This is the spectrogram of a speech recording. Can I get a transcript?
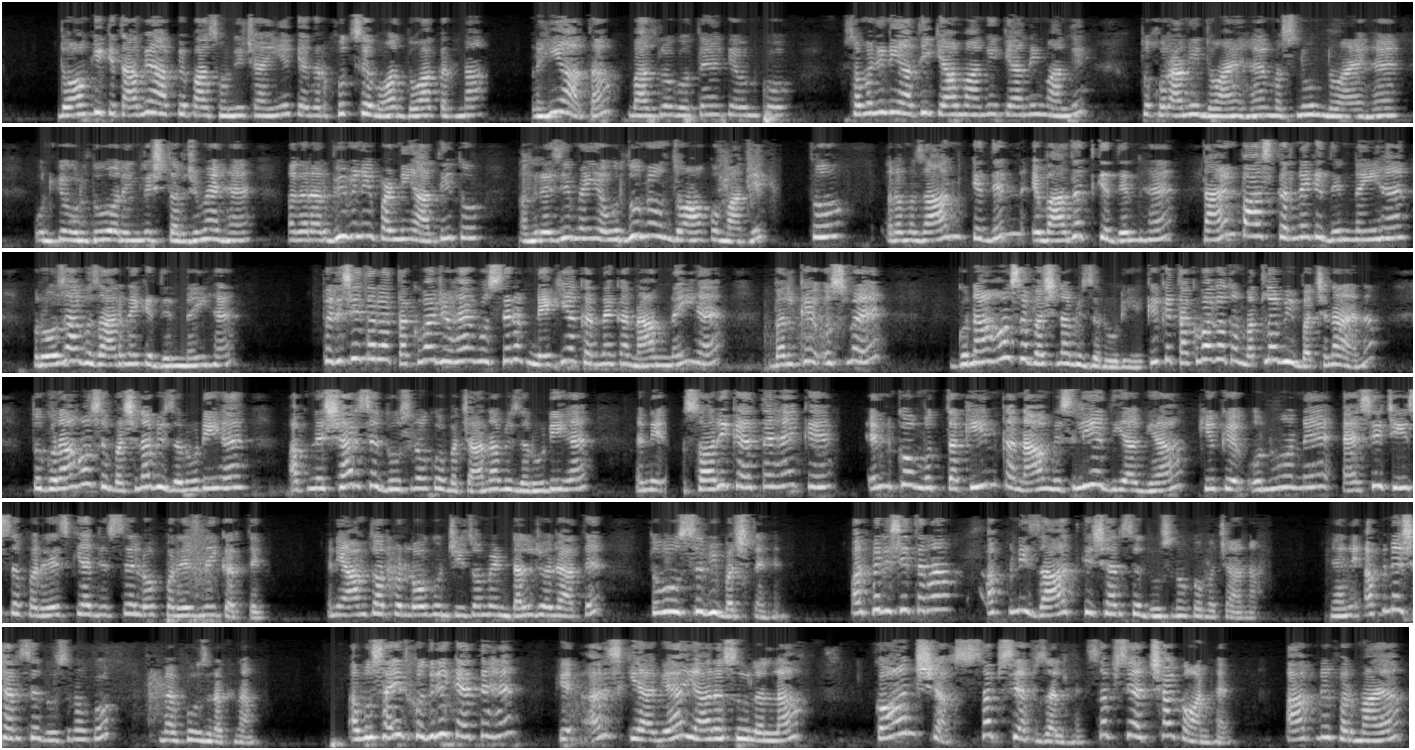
دعاؤں کی کتابیں آپ کے پاس ہونی چاہیے کہ اگر خود سے بہت دعا کرنا نہیں آتا، بعض لوگ ہوتے ہیں کہ ان کو سمجھ نہیں آتی کیا مانگے کیا نہیں مانگے تو قرآن دعائیں ہیں مصنون دعائیں ہیں، ان کے اردو اور انگلش ترجمے ہیں۔ اگر عربی بھی نہیں پڑھنی آتی تو انگریزی میں یا اردو میں ان دعاؤں کو مانگے تو رمضان کے دن عبادت کے دن ہے ٹائم پاس کرنے کے دن نہیں ہے روزہ گزارنے کے دن نہیں ہے پھر اسی طرح تقوا جو ہے، وہ صرف نیکیاں کرنے کا نام نہیں ہے، بلکہ اس میں گناہوں سے بچنا بھی ضروری ہے۔ کیونکہ تقوا کا تو مطلب ہی بچنا ہے نا۔ تو گناہوں سے بچنا بھی ضروری ہے، اپنے شر سے دوسروں کو بچانا بھی ضروری ہے۔ یعنی سوری کہتے ہیں کہ ان کو متقین کا نام اس لیے دیا گیا کیونکہ انہوں نے ایسی چیز سے پرہیز کیا جس سے لوگ پرہیز نہیں کرتے۔ یعنی عام طور پر لوگ ان چیزوں میں ڈل جو جاتے تو وہ اس سے بھی بچتے ہیں۔ اور پھر اسی طرح اپنی ذات کے شر سے دوسروں کو بچانا یعنی اپنے شر سے دوسروں کو محفوظ رکھنا۔ ابو سعید خدری کہتے ہیں کہ ارض کیا گیا، یا رسول اللہ، کون شخص سب سے افضل ہے، سب سے اچھا کون ہے؟ آپ نے فرمایا،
